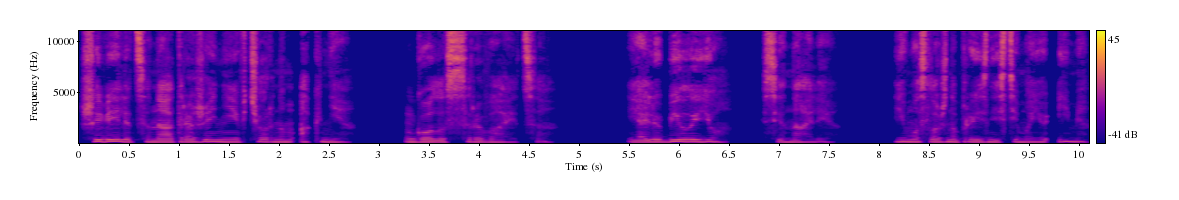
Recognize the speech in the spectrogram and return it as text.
шевелятся на отражении в черном окне. Голос срывается. Я любил ее, Синалия. Ему сложно произнести мое имя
